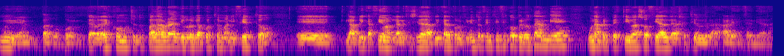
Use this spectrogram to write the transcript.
Muy bien, Paco, pues te agradezco mucho tus palabras, yo creo que has puesto en manifiesto eh, la aplicación, la necesidad de aplicar el conocimiento científico, pero también una perspectiva social de la gestión de las áreas incendiadas.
